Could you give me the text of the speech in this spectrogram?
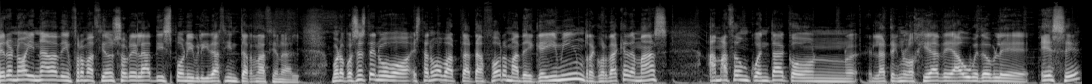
pero no hay nada de información sobre la disponibilidad internacional. Bueno, pues este nuevo, esta nueva plataforma de gaming, recordad que además Amazon cuenta con la tecnología de AWS, es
